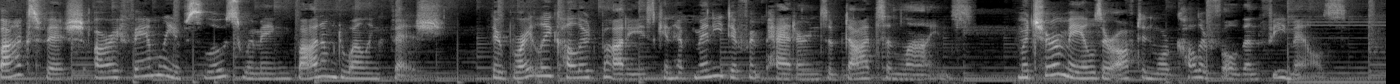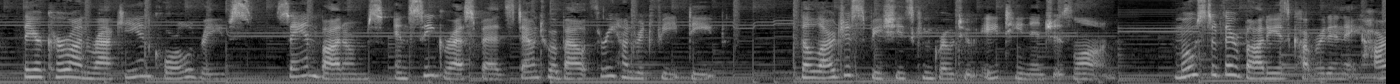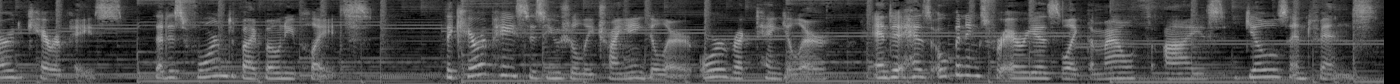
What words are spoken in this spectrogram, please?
Boxfish are a family of slow swimming, bottom dwelling fish. Their brightly colored bodies can have many different patterns of dots and lines. Mature males are often more colorful than females. They occur on rocky and coral reefs, sand bottoms, and seagrass beds down to about 300 feet deep. The largest species can grow to 18 inches long. Most of their body is covered in a hard carapace that is formed by bony plates. The carapace is usually triangular or rectangular, and it has openings for areas like the mouth, eyes, gills, and fins.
